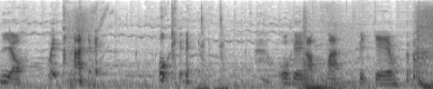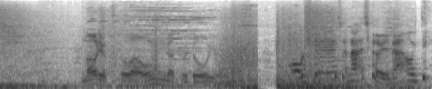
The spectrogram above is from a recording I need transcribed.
เดี๋ยว ไม่ตาย โอเค โอเคครับ มาปิดเกม 魔力とは音楽同様 โอเค ชนะเฉยนะเอาจริง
